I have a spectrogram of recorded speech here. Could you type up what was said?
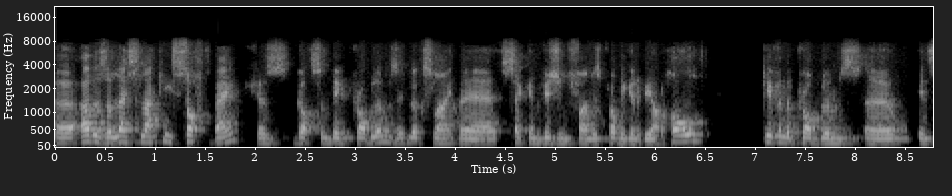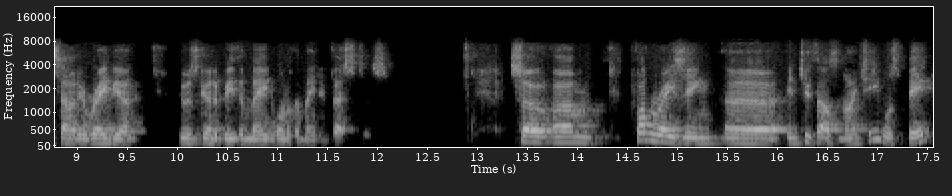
Uh, others are less lucky. SoftBank has got some big problems. It looks like their second vision fund is probably going to be on hold, given the problems uh, in Saudi Arabia, who is going to be the main one of the main investors. So um, fundraising uh, in 2019 was big.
